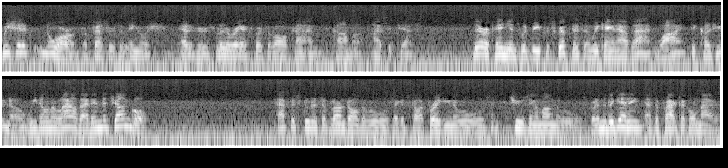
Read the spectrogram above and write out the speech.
We should ignore professors of English editors, literary experts of all kinds, comma, I suggest. Their opinions would be prescriptive, and we can't have that. Why? Because, you know, we don't allow that in the jungle. After students have learned all the rules, they can start breaking the rules and choosing among the rules. But in the beginning, as a practical matter,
